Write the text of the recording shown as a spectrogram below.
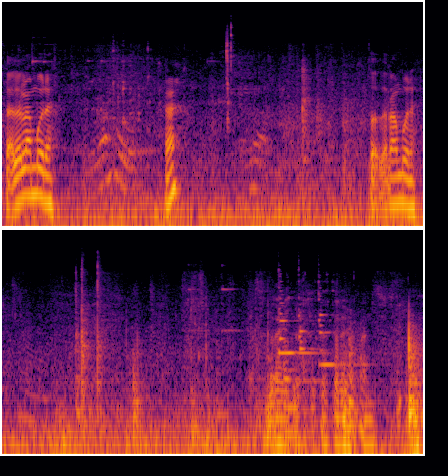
Tak ada lambun dah? Ha? Tak ada lambun dah? Try, kita try depan sikit.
